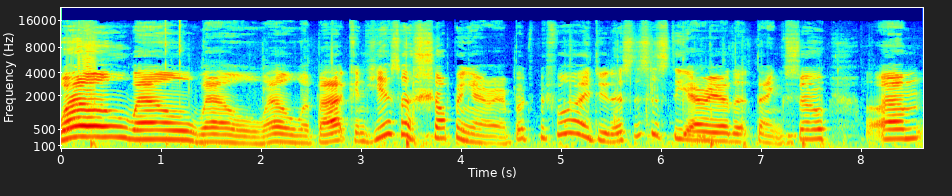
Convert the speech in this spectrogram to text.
Well, well, well, well, we're back, and here's a shopping area. But before I do this, this is the area that things. So, um,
